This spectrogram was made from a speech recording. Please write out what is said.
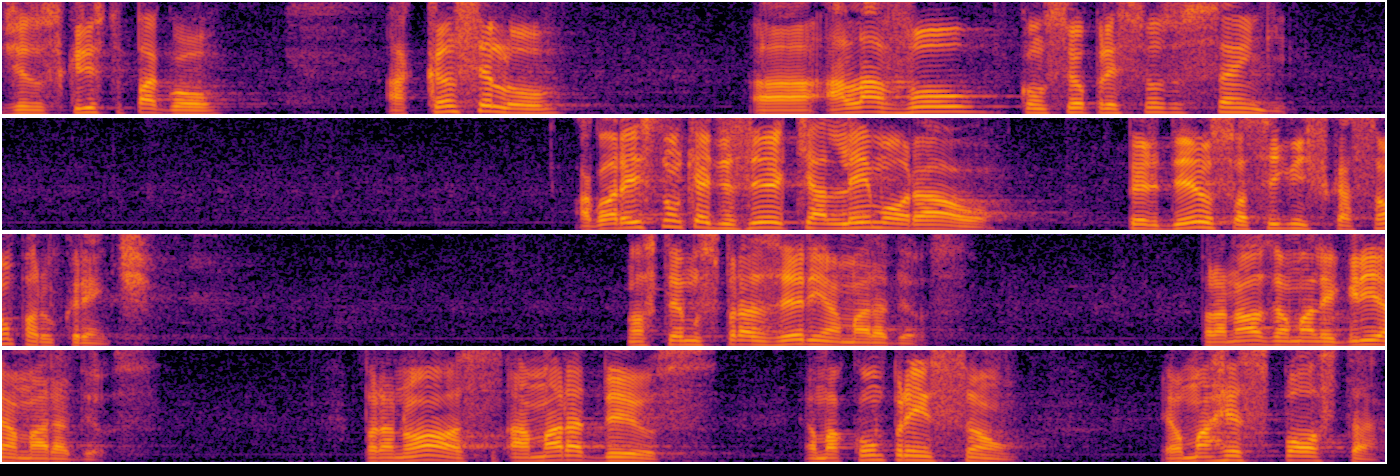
Jesus Cristo pagou a cancelou, a, a lavou com seu precioso sangue. Agora, isso não quer dizer que a lei moral perdeu sua significação para o crente. Nós temos prazer em amar a Deus. Para nós é uma alegria amar a Deus. Para nós, amar a Deus é uma compreensão, é uma resposta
